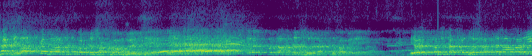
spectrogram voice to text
ফ্যাসিবাদকে পরাজিত করতে সক্ষম হয়েছে। ঐক্যটা আমাদের ধরে রাখতে হবে। ঐক্য যদি আমরা ধরে রাখতে না পারি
